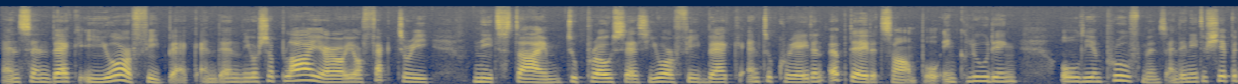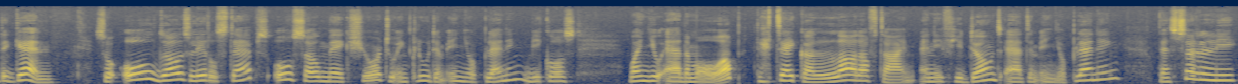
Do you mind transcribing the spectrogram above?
and send back your feedback. And then your supplier or your factory needs time to process your feedback and to create an updated sample, including all the improvements. And they need to ship it again. So, all those little steps also make sure to include them in your planning because when you add them all up, they take a lot of time. And if you don't add them in your planning, then suddenly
